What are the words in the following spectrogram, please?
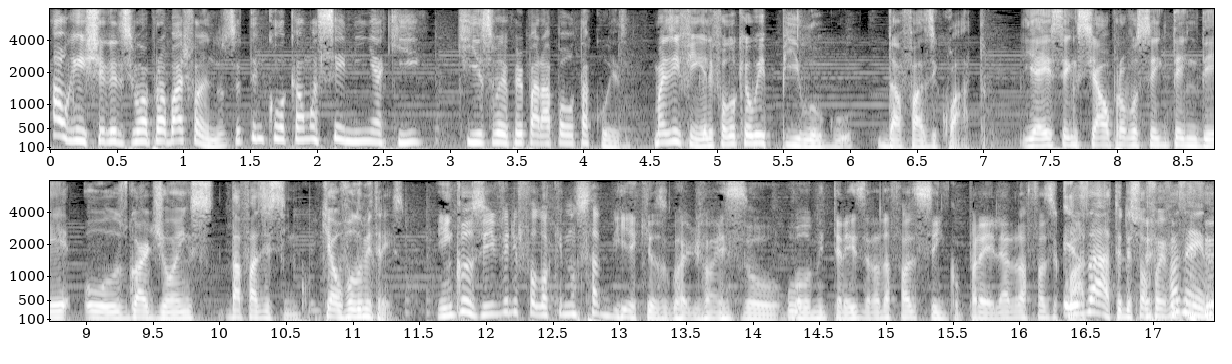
alguém chega de cima para baixo falando: você tem que colocar uma ceninha aqui que isso vai preparar para outra coisa. Mas enfim, ele falou que é o epílogo da fase 4. E é essencial para você entender os Guardiões da fase 5, que é o volume 3. Inclusive, ele falou que não sabia que os Guardiões, o volume 3 era da fase 5. Pra ele era da fase 4. Exato, ele só foi fazendo.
